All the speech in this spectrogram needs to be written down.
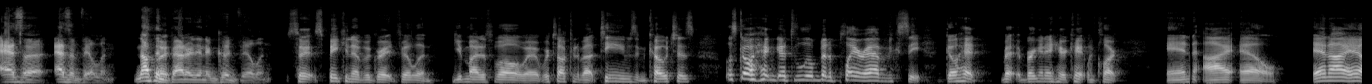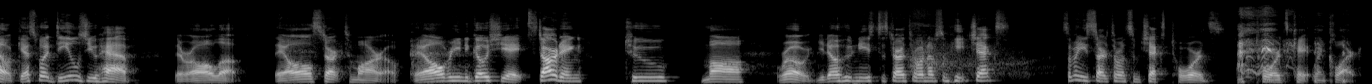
as a as a villain. Nothing but, better than a good villain. So speaking of a great villain, you might as well. Uh, we're talking about teams and coaches. Let's go ahead and get to a little bit of player advocacy. Go ahead, bring it in here, Caitlin Clark. NIL, NIL. Guess what deals you have? They're all up. They all start tomorrow. They all renegotiate starting tomorrow. You know who needs to start throwing up some heat checks? Somebody needs to start throwing some checks towards towards Caitlin Clark.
